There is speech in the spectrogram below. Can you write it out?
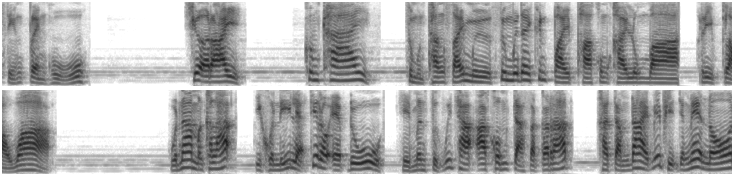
เสียงแปลงหู เชื่ออะไร คมคาย สมุนทางซ้ายมือซึ่งไม่ได้ขึ้นไปพาคมคายลงมา รีบกล่าวว่า หัวหน้ามังคละ อีกคนนี้แหละที่เราแอบดู เห็นมันฝึกวิชาอาคมจากสักการัตข้าจำได้ไม่ผิดอย่างแน่นอน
